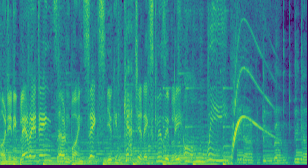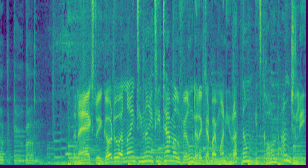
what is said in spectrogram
OTT Play rating 7.6. You can catch it exclusively on Vi. The next, we go to a 1990 Tamil film directed by Mani Ratnam. It's called Anjali.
